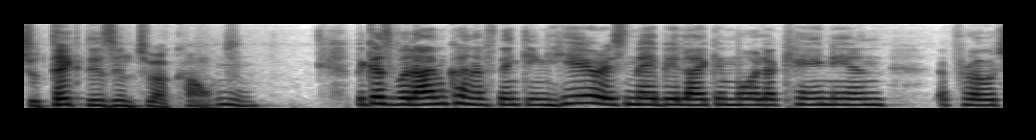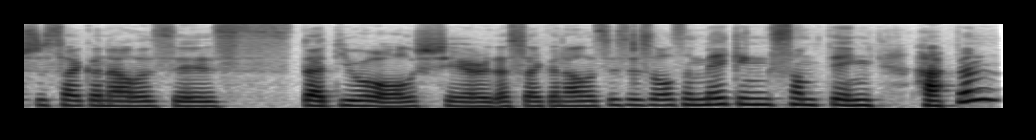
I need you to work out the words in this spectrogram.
to take this into account. Mm. Because what I'm kind of thinking here is maybe like a more Lacanian approach to psychoanalysis that you all share. That psychoanalysis is also making something happen.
